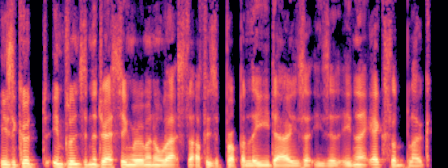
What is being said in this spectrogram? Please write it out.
he's a good influence in the dressing room and all that stuff. He's a proper leader. He's a, he's, a, he's an excellent bloke.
